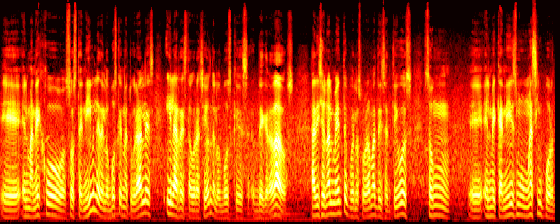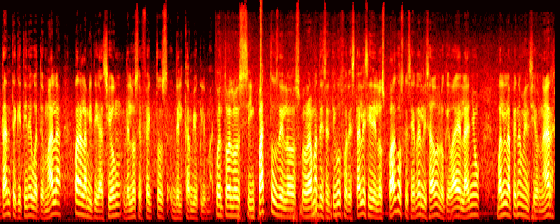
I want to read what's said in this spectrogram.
eh, el manejo sostenible de los bosques naturales y la restauración de los bosques degradados. Adicionalmente, pues los programas de incentivos son eh, el mecanismo más importante que tiene Guatemala para la mitigación de los efectos del cambio climático. Cuanto a los impactos de los programas de incentivos forestales y de los pagos que se han realizado en lo que va del año, vale la pena mencionar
